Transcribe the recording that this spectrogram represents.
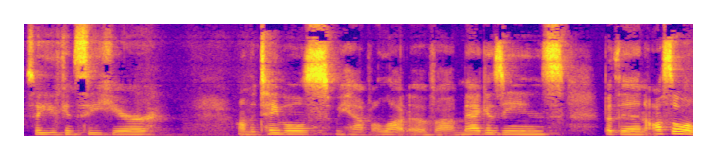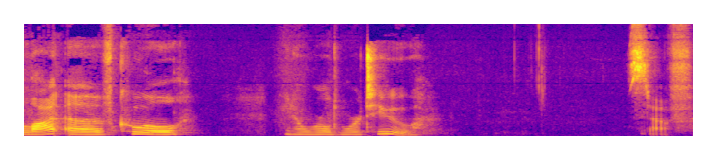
So you can see here on the tables, we have a lot of uh, magazines, but then also a lot of cool, you know, World War II stuff.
